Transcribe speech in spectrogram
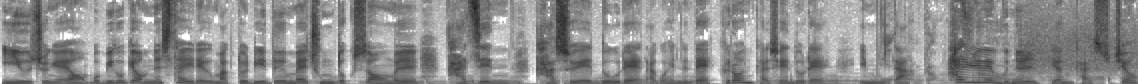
이유 중에요. 뭐 미국에 없는 스타일의 음악 또 리듬의 중독성을 가진 가수의 노래라고 했는데 그런 가수의 노래입니다. 한류의 문을 연 가수죠.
